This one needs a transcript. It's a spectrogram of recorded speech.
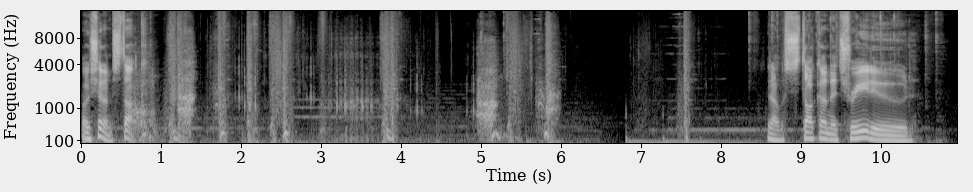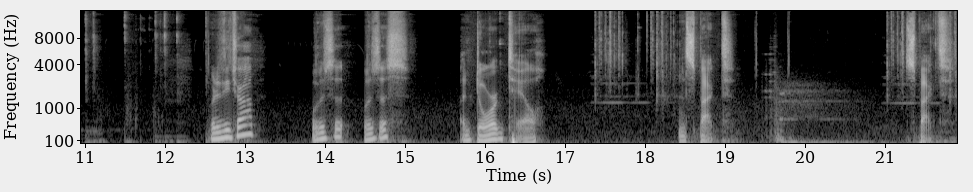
Oh shit, I'm stuck. Dude, I was stuck on a tree, dude. What did he drop? What was it? What was this? A dorg tail. Inspect. Inspect.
